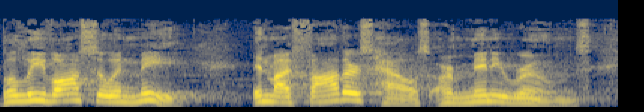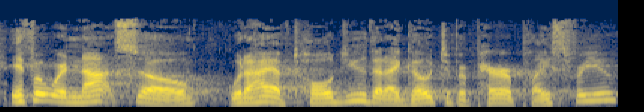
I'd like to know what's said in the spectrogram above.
Believe also in me. In my Father's house are many rooms. If it were not so, would I have told you that I go to prepare a place for you?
